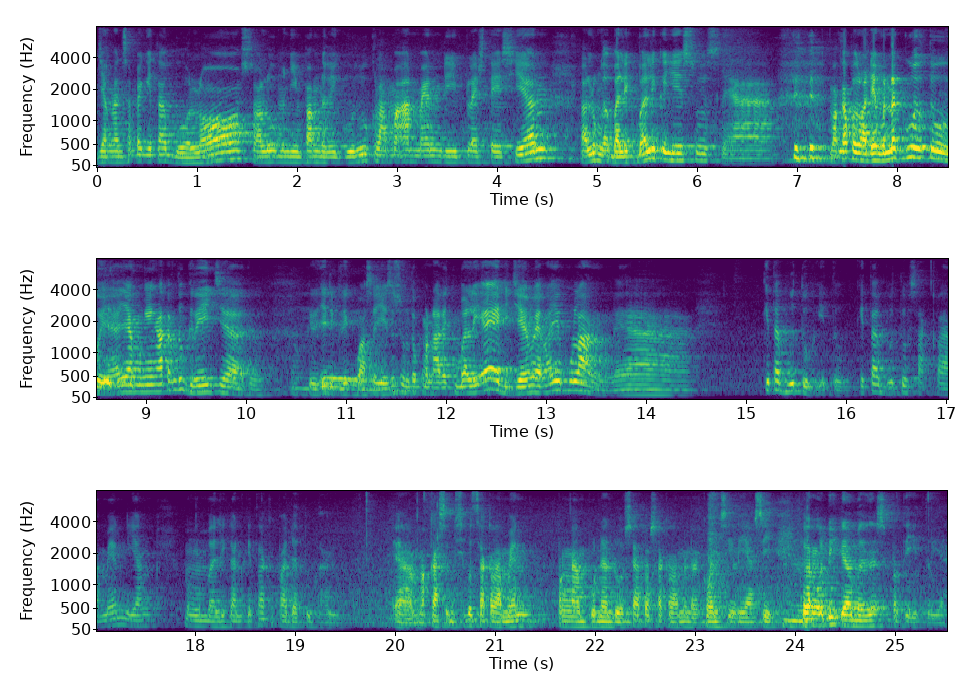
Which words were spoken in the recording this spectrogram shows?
jangan sampai kita bolos, lalu menyimpang dari guru, kelamaan main di PlayStation, lalu nggak balik-balik ke Yesus. Ya, maka perlu ada yang menegur tuh ya, yang mengingatkan tuh gereja tuh. Gereja diberi kuasa Yesus untuk menarik kembali, eh dijewer, ayo pulang. Ya, kita butuh itu. Kita butuh sakramen yang mengembalikan kita kepada Tuhan. Ya, maka disebut sakramen pengampunan dosa atau sakramen rekonsiliasi. Kurang lebih gambarnya seperti itu ya.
